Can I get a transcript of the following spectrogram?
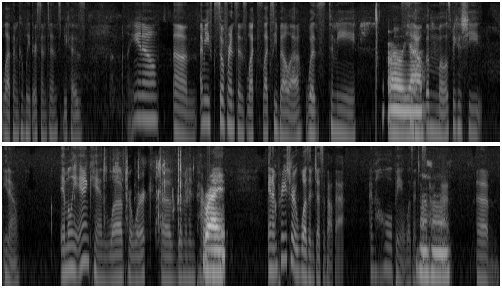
let them complete their sentence because uh, you know um I mean so for instance Lex Lexi Bella was to me Oh yeah. the most because she you know Emily and Ken loved her work of women in power, Right. and I'm pretty sure it wasn't just about that. I'm hoping it wasn't just Mhm. about that. Um,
